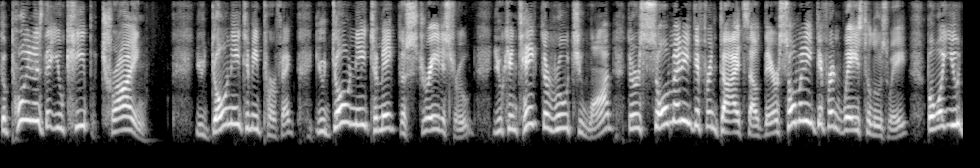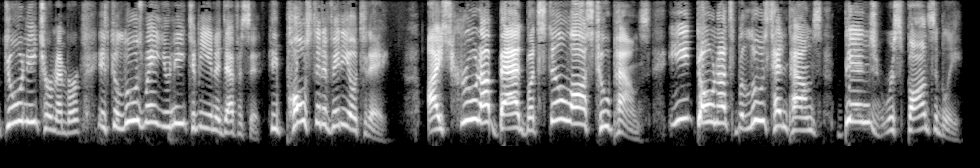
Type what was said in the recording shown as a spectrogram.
the point is that you keep trying. You don't need to be perfect. You don't need to make the straightest route. You can take the route you want. There's so many different diets out there, so many different ways to lose weight. But what you do need to remember is to lose weight, you need to be in a deficit. He posted a video today. I screwed up bad, but still lost two pounds. Eat donuts, but lose 10 pounds. Binge responsibly.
